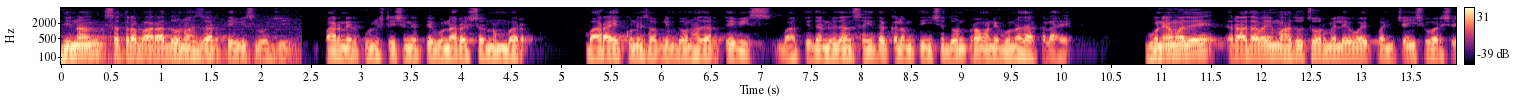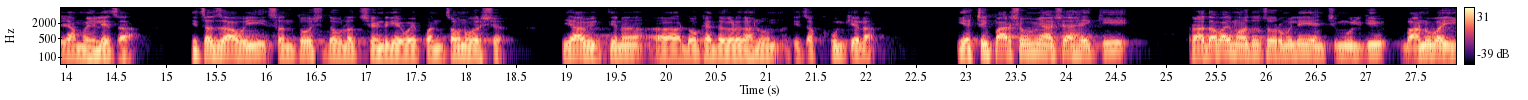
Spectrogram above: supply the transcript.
दिनांक सतरा बारा दोन हजार तेवीस रोजी पारनेर पोलीस स्टेशन येथे गुन्हा रजिस्टर नंबर बारा एकोणीस ऑब्लिक दोन हजार तेवीस भारतीय दंडविधान संहिता कलम तीनशे दोन प्रमाणे गुन्हा दाखल आहे. गुन्ह्यामध्ये राधाबाई महादू चोरमेले वय पंच्याऐंशी वर्ष या महिलेचा तिचा जावई संतोष दौलत शेंडगे वय पंचावन्न वर्ष या व्यक्तीनं डोक्यात दगड घालून तिचा खून केला. याची पार्श्वभूमी अशी आहे की राधाबाई महादू चोरमले यांची मुलगी बानुबाई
